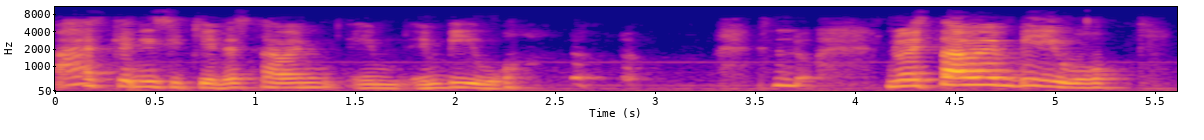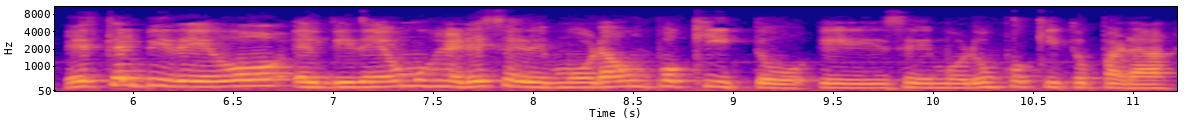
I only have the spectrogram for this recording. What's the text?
Ah, es que ni siquiera estaba en, vivo. no, estaba en vivo. Es que el video, el video, mujeres, se demora un poquito, eh, se demora un poquito para,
